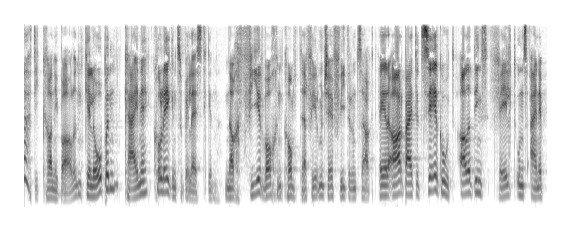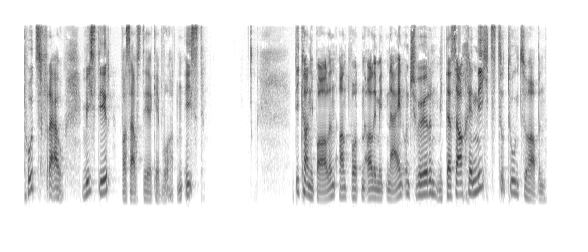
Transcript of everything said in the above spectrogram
Ah, Die Kannibalen geloben, keine Kollegen zu belästigen. Nach vier Wochen kommt der Firmenchef wieder und sagt, er arbeitet sehr gut, allerdings fehlt uns eine Putzfrau. Wisst ihr, was aus der geworden ist? Die Kannibalen antworten alle mit Nein und schwören, mit der Sache nichts zu tun zu haben.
